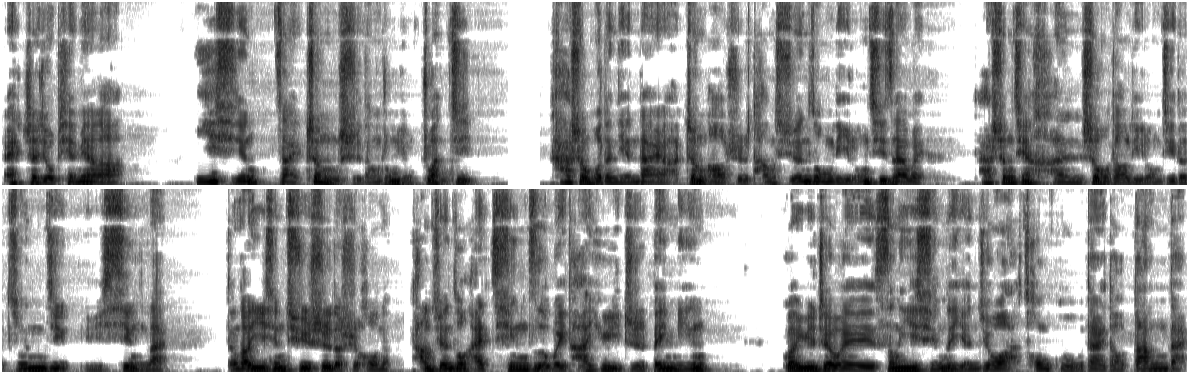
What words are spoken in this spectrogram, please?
哎，这就片面了啊！一行在正史当中有传记，他生活的年代啊，正好是唐玄宗李隆基在位，他生前很受到李隆基的尊敬与信赖。等到一行去世的时候呢，唐玄宗还亲自为他御制碑铭。关于这位僧一行的研究啊，从古代到当代，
